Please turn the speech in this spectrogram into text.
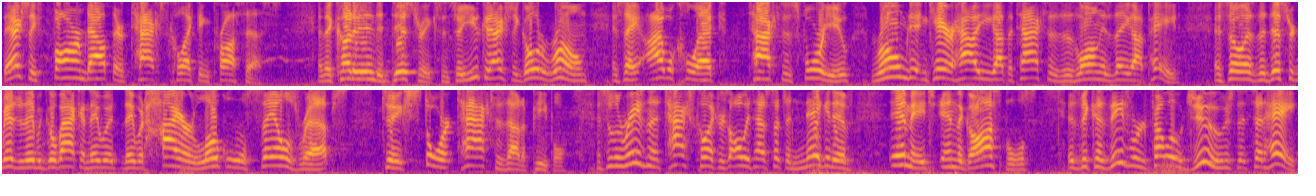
they actually farmed out their tax collecting process. And they cut it into districts. And so you could actually go to Rome and say, I will collect taxes for you. Rome didn't care how you got the taxes as long as they got paid. And so as the district manager, they would go back and they would they would hire local sales reps to extort taxes out of people. And so the reason that tax collectors always have such a negative image in the gospels is because these were fellow Jews that said, "Hey,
